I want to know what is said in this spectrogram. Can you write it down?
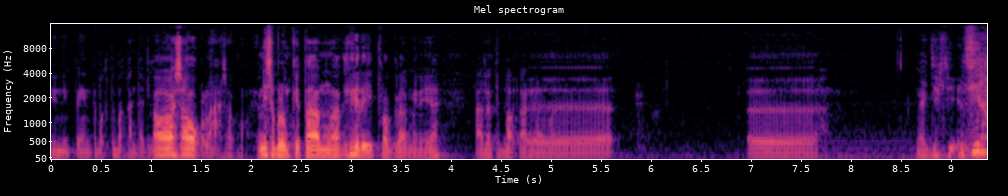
ini pengen tebak-tebakan tadi. Oh, sok lah, sok. Ini sebelum kita mengakhiri program ini ya. Ada tebakan apa? eh eh nggak jadi. Iya.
